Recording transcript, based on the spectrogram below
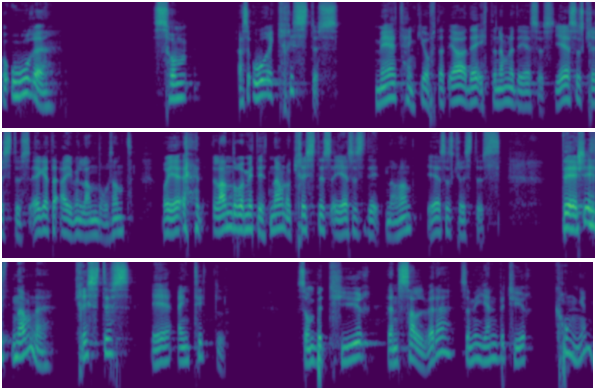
og ordet som Altså ordet Kristus Vi tenker jo ofte at ja, det er etternavnet til Jesus. Jesus Kristus. Jeg heter Eivind Landro. sant? Og jeg, Landro er mitt etternavn, og Kristus er Jesus sitt etternavn. Jesus Kristus. Det er ikke etternavnet. Kristus er en tittel som betyr den salvede, som igjen betyr kongen.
